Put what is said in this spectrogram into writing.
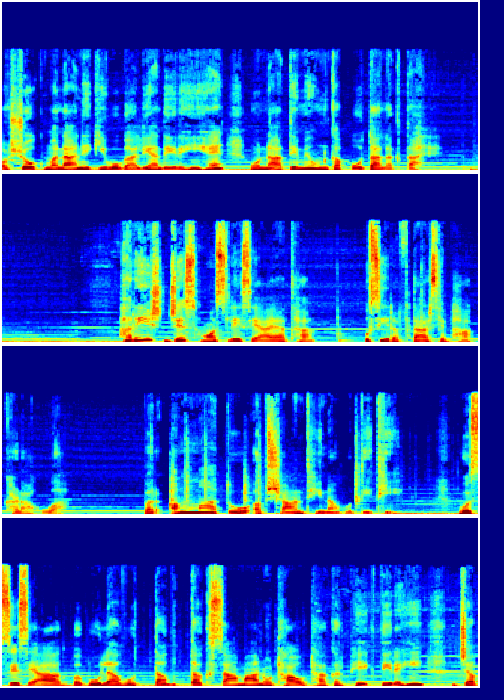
और शोक मनाने की वो गालियाँ दे रही हैं, वो नाते में उनका पोता लगता है। हरीश जिस हौसले से आया था, उसी रफ्तार से भाग खड़ा हुआ। पर अम्मा तो अब शांत ही ना होती थी। गुस्से से आग बबूला, वो तब तक सामान उठा उठा कर फेंकती रही, जब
